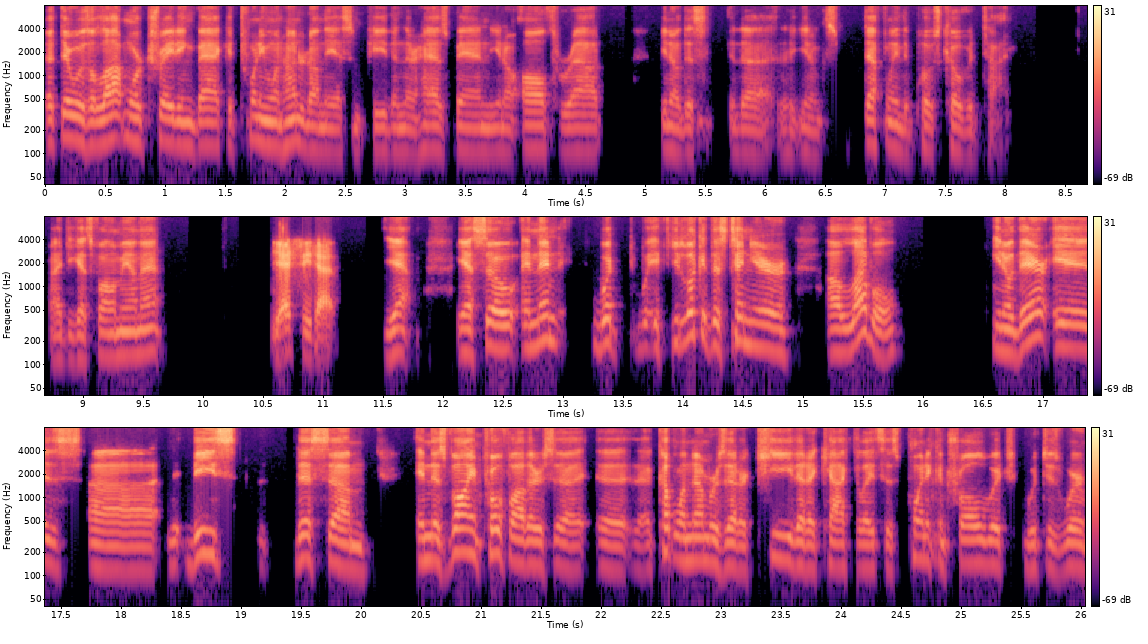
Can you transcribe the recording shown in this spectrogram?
that there was a lot more trading back at 2100 on the S&P than there has been, you know, all throughout, you know, this the you know definitely the post-COVID time. Right? Do you guys follow me on that? Yeah, I see that. Yeah, yeah. So and then what if you look at this 10 year uh, level you know there is uh, these this um, in this volume profile there's a, a, a, couple of numbers that are key that it calculates this point of control which which is where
